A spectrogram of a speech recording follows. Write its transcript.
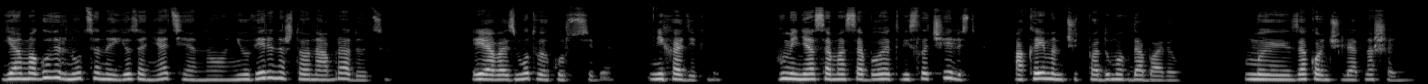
Я могу вернуться на ее занятия, но не уверена, что она обрадуется. Я возьму твой курс себе. Не ходи к ней. У меня сама собой отвисла челюсть, а Кейман, чуть подумав, добавил. Мы закончили отношения.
